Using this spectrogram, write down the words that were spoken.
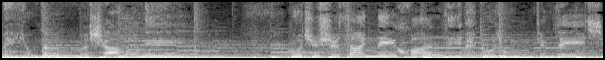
没有那么想你，我只是在你怀里多用点力气，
